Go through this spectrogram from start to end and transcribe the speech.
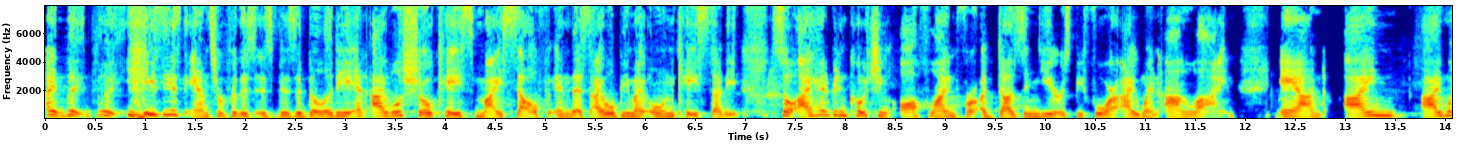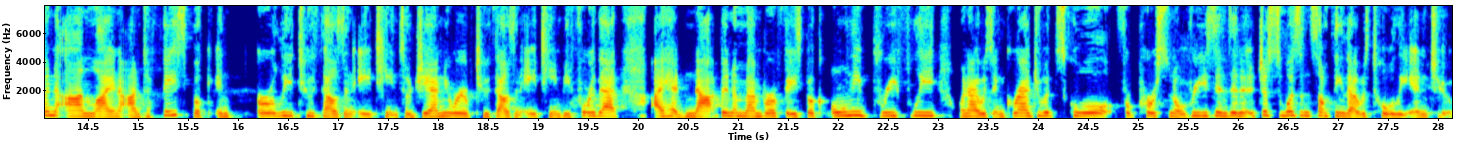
I, the, the easiest answer for this is visibility, and I will showcase myself in this. I will be my own case study. So, I had been coaching offline for a dozen years before I went online, and I I went online onto Facebook in early 2018, so January of 2018. Before that, I had not been a member of Facebook, only briefly when I was in graduate school for personal reasons, and it just wasn't something that I was totally into.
